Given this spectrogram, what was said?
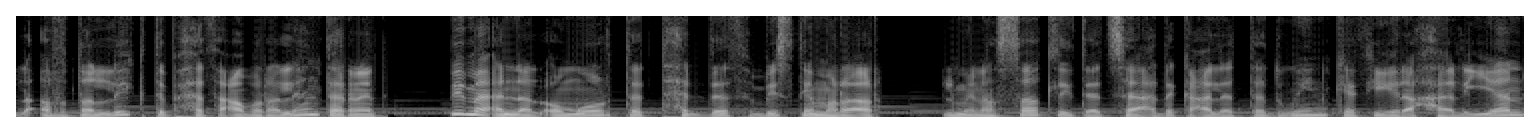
الأفضل ليك تبحث عبر الإنترنت بما أن الأمور تتحدث باستمرار. المنصات اللي تساعدك على التدوين كثيرة حاليا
